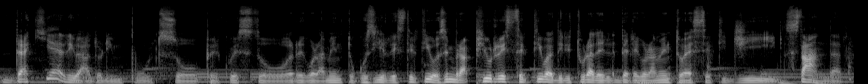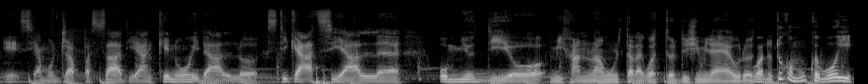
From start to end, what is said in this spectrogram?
da chi è arrivato l'impulso per questo regolamento così restrittivo? Sembra più restrittivo addirittura del, del regolamento STG standard e siamo già passati anche noi dal sti cazzi al oh mio dio, mi fanno una multa da 14.000 euro. Quando tu comunque vuoi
